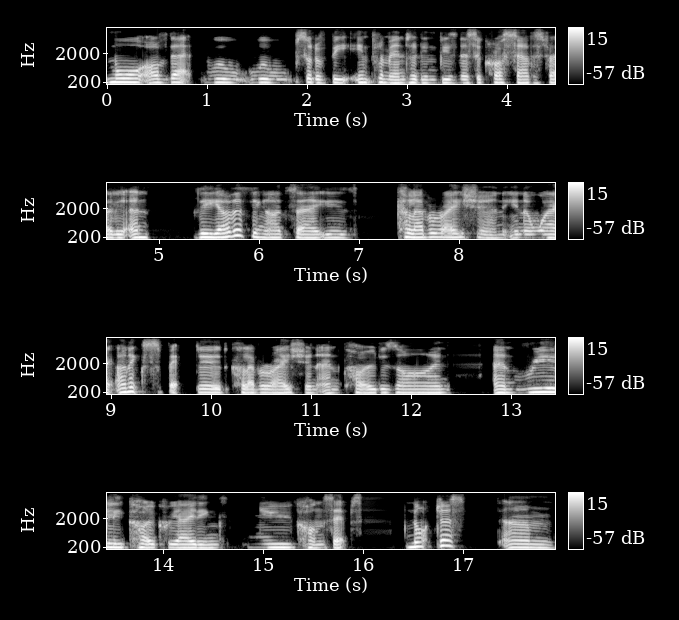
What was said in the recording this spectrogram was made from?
more of that will will sort of be implemented in business across South Australia. And the other thing I'd say is collaboration in a way, unexpected collaboration and co-design, and really co-creating new concepts, not just um,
